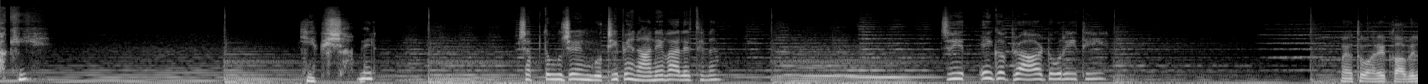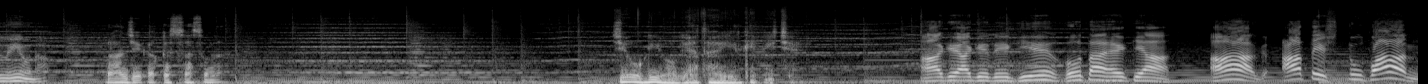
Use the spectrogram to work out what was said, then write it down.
बाकी ये भी शामिल। जब तुम मुझे अंगूठी पहनाने वाले थे ना मुझे इतनी घबराहट हो रही थी। मैं तुम्हारे काबिल नहीं हूँ ना रांझी का किस्सा सुना। जोगी हो गया था हीर के पीछे। आगे आगे देखिए होता है क्या? आग आतिश तूफ़ान।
